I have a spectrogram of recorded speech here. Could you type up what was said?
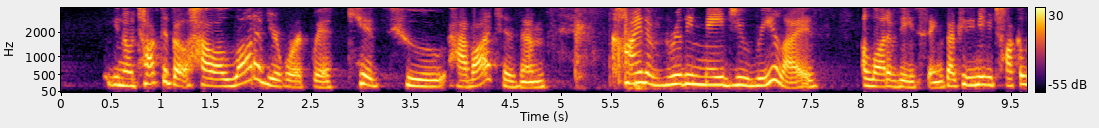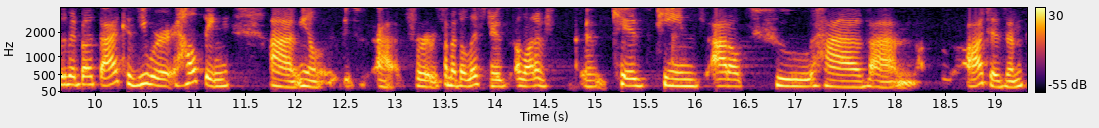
you know talked about how a lot of your work with kids who have autism kind of really made you realize a lot of these things. Now, could you maybe talk a little bit about that? Because you were helping, um, you know, uh, for some of the listeners, a lot of uh, kids, teens, adults who have um, autism.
